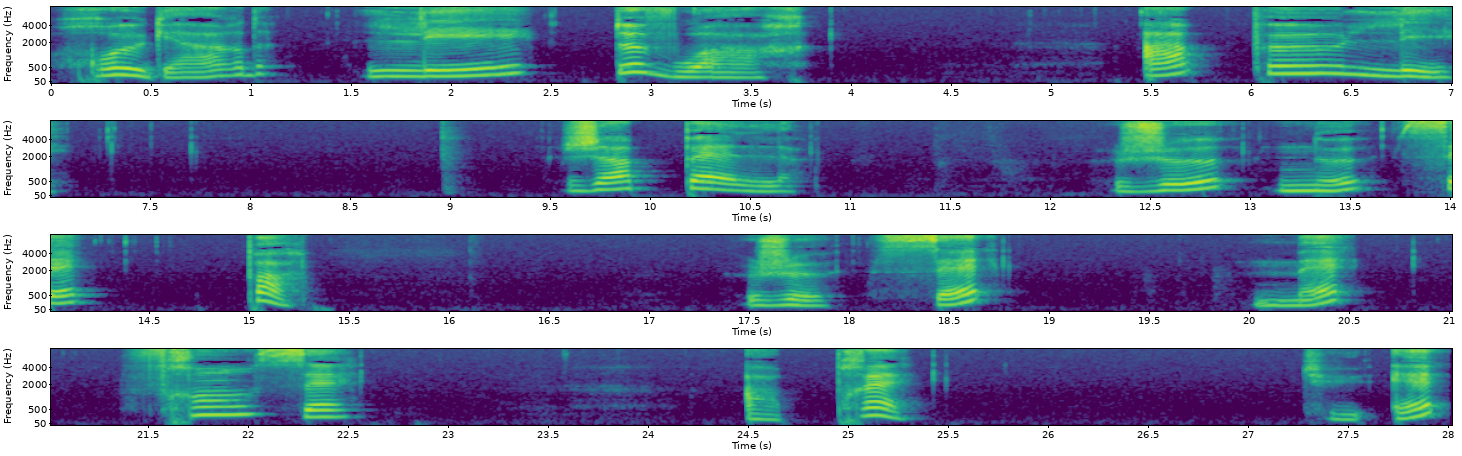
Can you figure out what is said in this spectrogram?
regarde les devoirs. Appeler. J'appelle. Je ne sais pas. Je sais, mais français. Après, tu es,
